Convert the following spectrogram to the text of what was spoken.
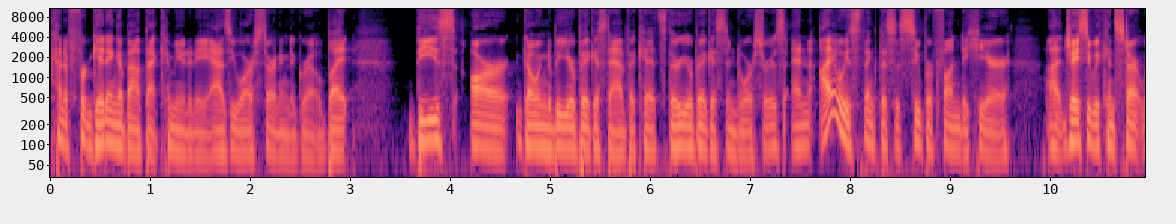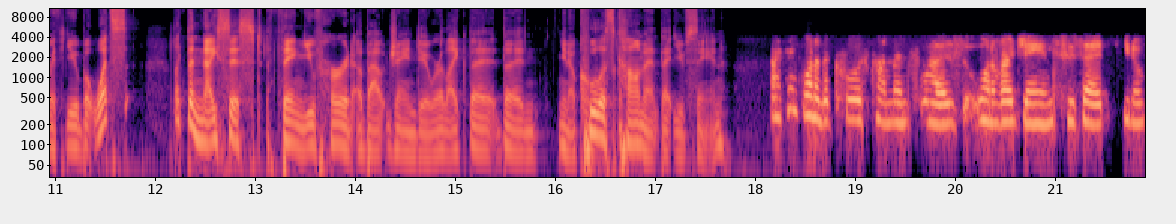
kind of forgetting about that community as you are starting to grow. But these are going to be your biggest advocates. They're your biggest endorsers. And I always think this is super fun to hear. Uh, JC, we can start with you, but what's like the nicest thing you've heard about Jane Do or like the, the, you know, coolest comment that you've seen? I think one of the coolest comments was one of our Janes who said, you know,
